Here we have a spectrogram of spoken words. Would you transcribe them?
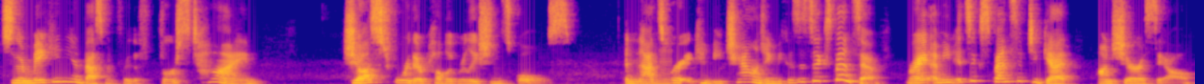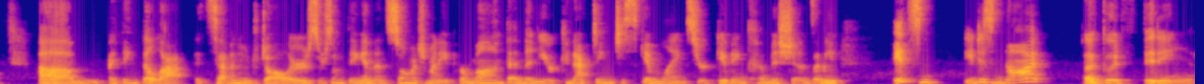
So they're making the investment for the first time just for their public relations goals. And that's mm-hmm. where it can be challenging because it's expensive, right? I mean, it's expensive to get on ShareASale um i think the lat it's $700 or something and then so much money per month and then you're connecting to Skimlinks, you're giving commissions. I mean it's it is not a good fitting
